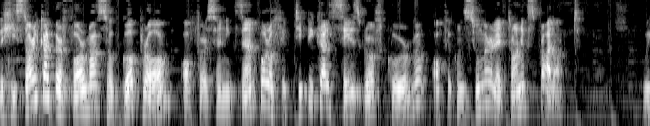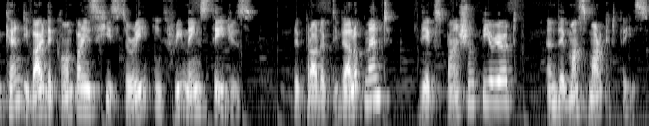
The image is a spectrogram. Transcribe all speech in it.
The historical performance of GoPro offers an example of a typical sales growth curve of a consumer electronics product. We can divide the company's history in three main stages the product development, the expansion period, and the mass market phase.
